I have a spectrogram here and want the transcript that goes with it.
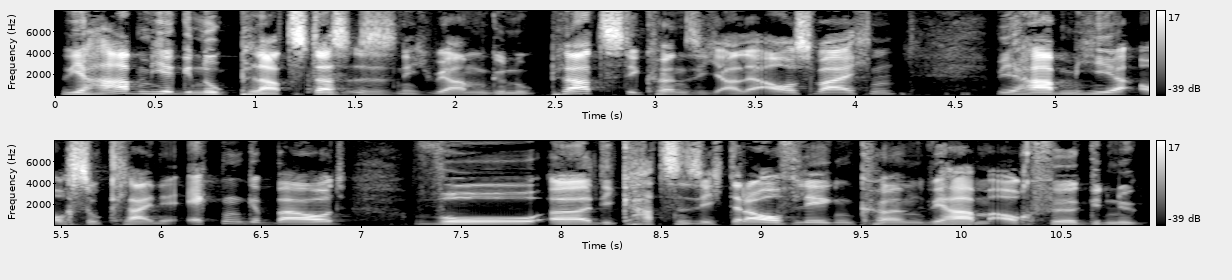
Wir haben hier genug Platz, das ist es nicht. Wir haben genug Platz, die können sich alle ausweichen. Wir haben hier auch so kleine Ecken gebaut, wo äh, die Katzen sich drauflegen können. Wir haben auch für genug,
